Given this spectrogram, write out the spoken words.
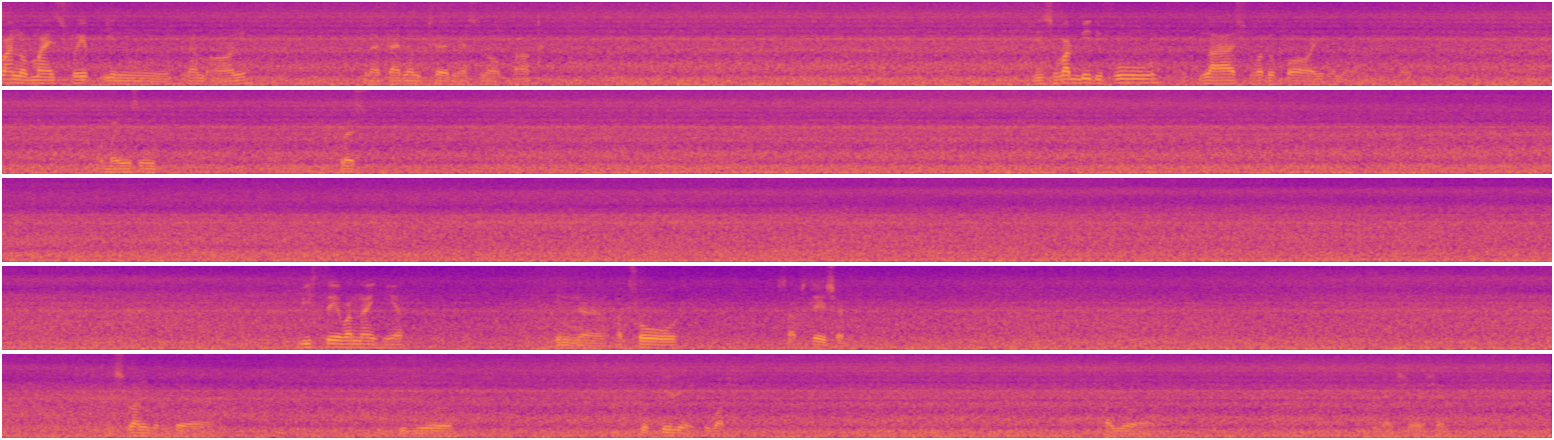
one of my trip in Nam On, Naga Nam Theun National Park. This one beautiful large waterfall in Nam On. Amazing place. We stay one night here in uh, patrol substation. This one will uh, give you good feeling to watch. For your relaxation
